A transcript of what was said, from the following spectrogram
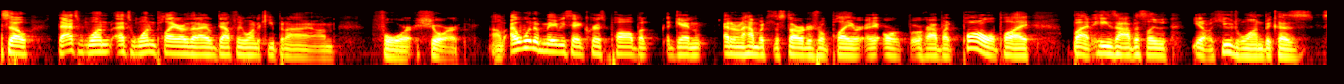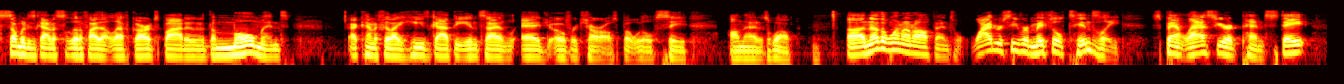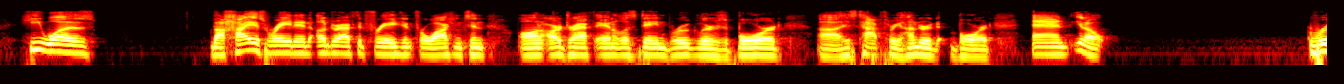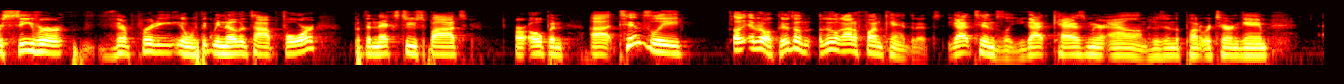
So that's one that's one player that I definitely want to keep an eye on for sure. Um, I would have maybe said Chris Paul, but again, I don't know how much the starters will play or, or, or how much Paul will play. But he's obviously you know a huge one because somebody's got to solidify that left guard spot, and at the moment, I kind of feel like he's got the inside edge over Charles, but we'll see on that as well. Uh, another one on offense, wide receiver Mitchell Tinsley spent last year at Penn State. He was the highest rated undrafted free agent for Washington on our draft analyst Dane Brugler's board, uh, his top 300 board. And, you know, receiver, they're pretty, you know, we think we know the top four, but the next two spots are open. Uh, Tinsley, uh, and look, there's a there's a lot of fun candidates. You got Tinsley, you got Kazmeir Allen, who's in the punt return game,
